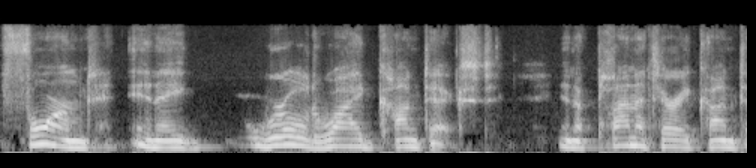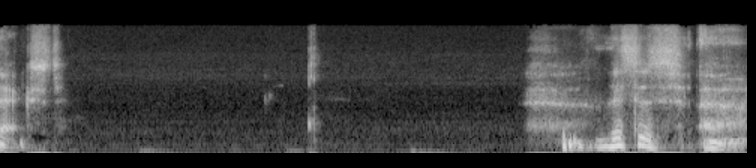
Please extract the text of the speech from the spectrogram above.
formed in a worldwide context, in a planetary context. This is uh,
